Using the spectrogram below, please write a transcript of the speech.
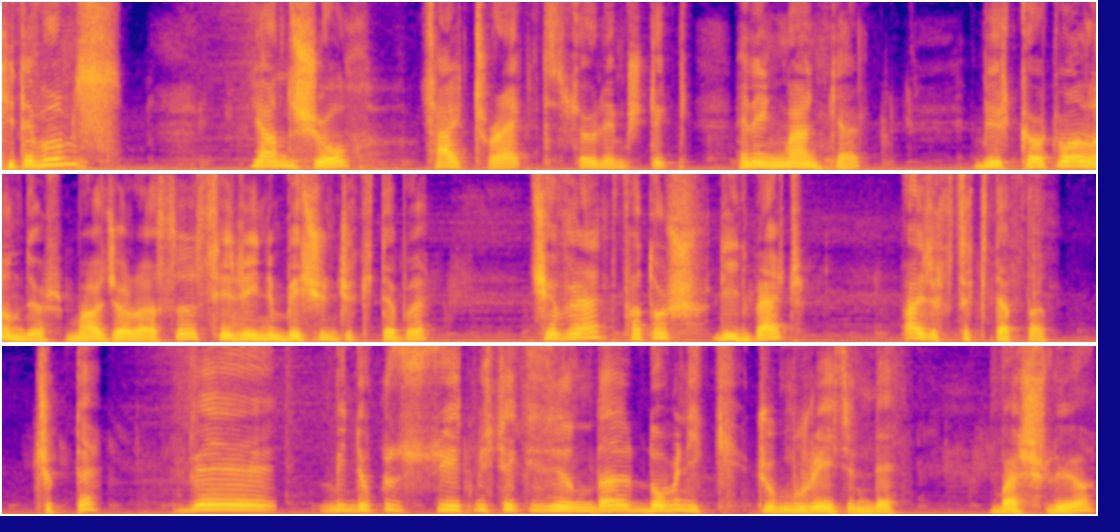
Kitabımız Yanlış Yol, Sidetracked söylemiştik. Henning Mankell. Bir Kurt Wallander macerası serinin 5. kitabı. Çeviren Fatoş Dilber. Ayrıksı kitaptan çıktı. Ve 1978 yılında Dominik Cumhuriyeti'nde başlıyor.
